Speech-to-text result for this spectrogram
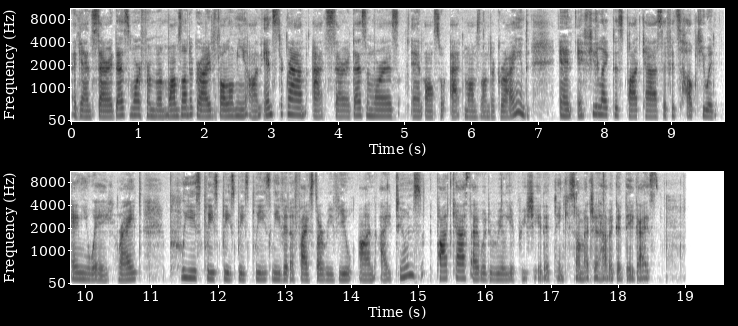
Again, Sarah Desmore from Moms on the Grind. Follow me on Instagram at Sarah Desmores and also at Moms on the Grind. And if you like this podcast, if it's helped you in any way, right? Please, please, please, please, please leave it a five star review on iTunes podcast. I would really appreciate it. Thank you so much and have a good day, guys.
